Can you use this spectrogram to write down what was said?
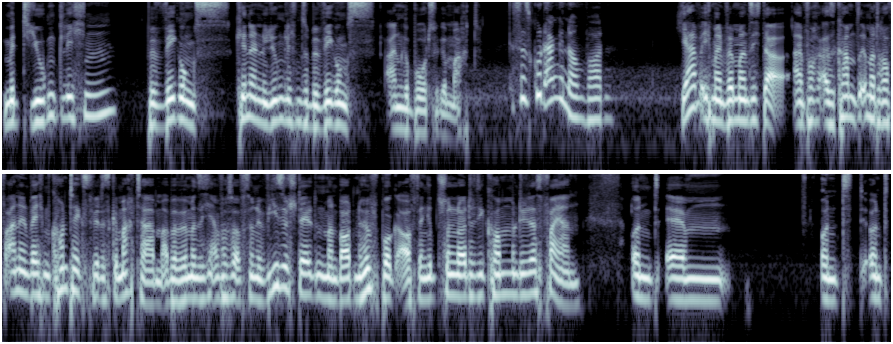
mit Jugendlichen Bewegungs, Kindern und Jugendlichen so Bewegungsangebote gemacht. Ist das gut angenommen worden? Ja, ich meine, wenn man sich da einfach, also kam es immer drauf an, in welchem Kontext wir das gemacht haben, aber wenn man sich einfach so auf so eine Wiese stellt und man baut eine Hüftburg auf, dann gibt es schon Leute, die kommen und die das feiern. Und ähm, und und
